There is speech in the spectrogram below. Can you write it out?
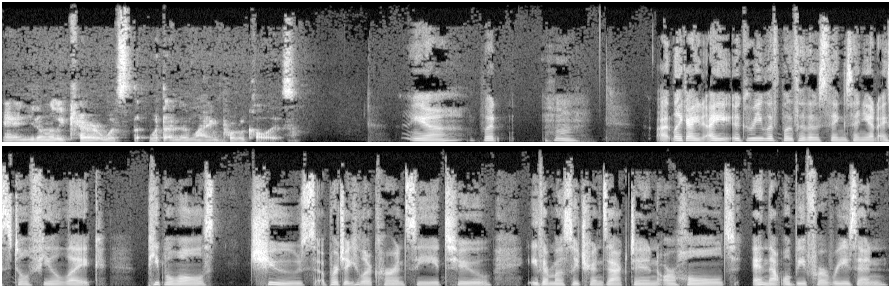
and you don't really care what's the, what the underlying protocol is yeah but hmm. like I, I agree with both of those things and yet i still feel like people will choose a particular currency to either mostly transact in or hold and that will be for a reason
